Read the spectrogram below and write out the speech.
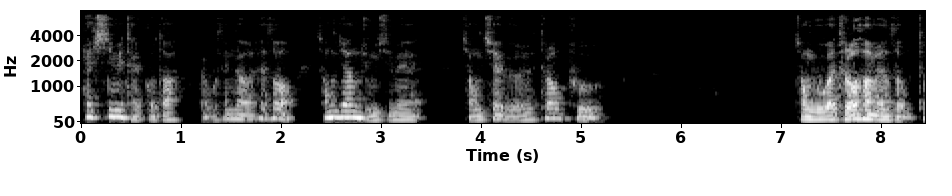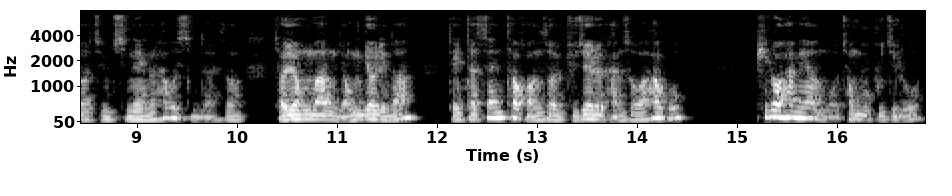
핵심이 될 거다라고 생각을 해서 성장 중심의 정책을 트럼프 정부가 들어서면서부터 지금 진행을 하고 있습니다. 그래서 전력망 연결이나 데이터 센터 건설 규제를 간소화하고 필요하면 뭐 정부 부지로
